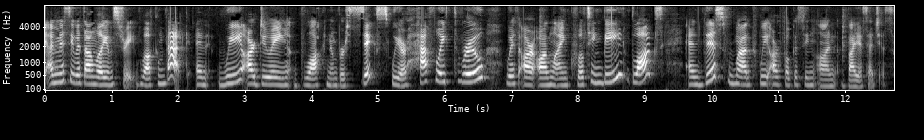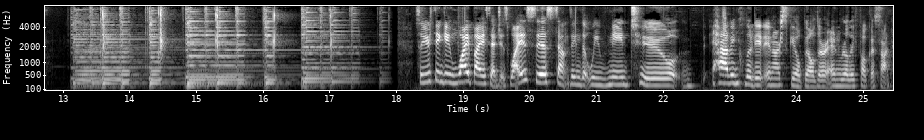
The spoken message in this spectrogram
I'm Missy with On Williams Street. Welcome back. And we are doing block number six. We are halfway through with our online quilting bee blocks. And this month we are focusing on bias edges. So you're thinking, why bias edges? Why is this something that we need to have included in our skill builder and really focus on?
